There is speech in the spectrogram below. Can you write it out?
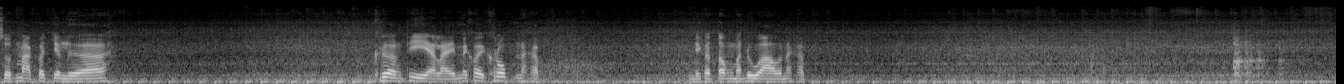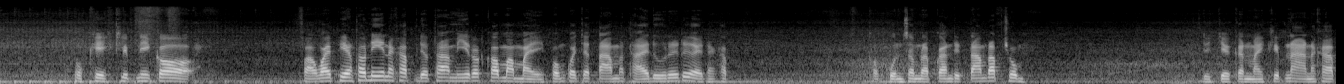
ส่วนมากก็จะเหลือ เครื่องที่อะไรไม่ค่อยครบนะครับ นี่ก็ต้องมาดูเอานะครับโอเค คลิปนี้ก็ฝากไว้เพียงเท่านี้นะครับ เดี๋ยวถ้ามีรถเข้ามาใหม่ ผมก็จะตามมาถ่ายดูเรื่อย ๆ นะครับ ขอบคุณสำหรับการติดตามรับชม เดี๋ยวเจอกันใหม่คลิปหน้านะครับ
